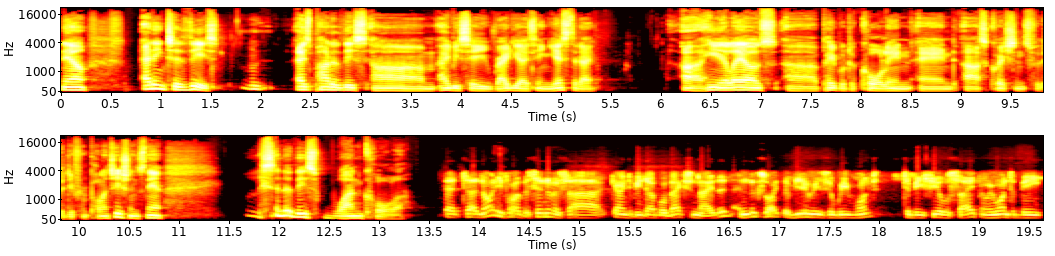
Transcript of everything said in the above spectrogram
Now, adding to this, as part of this um, ABC radio thing yesterday, uh, he allows uh, people to call in and ask questions for the different politicians. Now, listen to this one caller. That uh, 95% of us are going to be double vaccinated, and looks like the view is that we want to be feel safe, and we want to be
